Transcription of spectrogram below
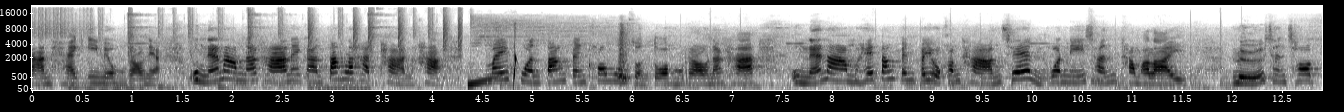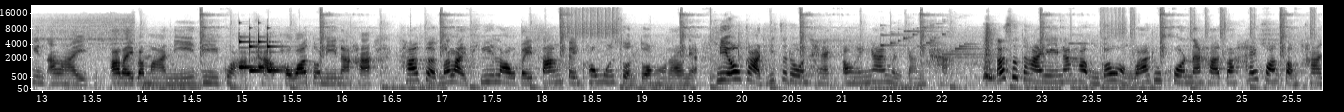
การแฮ็กอีเมลของเราเนี่ยอุ่มแนะนำนะคะในการตั้งรหัสผ่านค่ะ ไม่ควรตั้งเป็นข้อมูลส่วนตัวของเรานะคะ อุ่มแนะนำให้ตั้งเป็นประโยคคำถาม เช่น วันนี้ฉันทำอะไร หรือฉันชอบกินอะไรอะไรประมาณนี้ดีกว่าค่ะ เพราะว่าตัวนี้นะคะ ถ้าเกิดเมื่อไหร่ที่เราไปตั้งเป็นข้อมูลส่วนตัวของเราเนี่ยมีโอกาสที่จะโดนแฮ็กเอาง่ายๆเหมือนกันค่ะและสุดท้ายนี้นะคะอุ่มก็หวังว่าทุกคนนะคะจะให้ความสำคัญ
